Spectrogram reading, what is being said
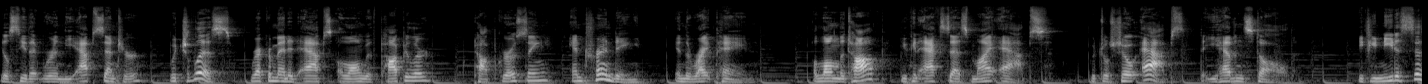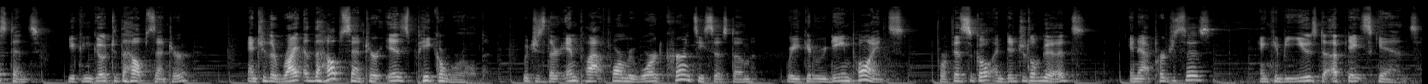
you'll see that we're in the App Center, which lists recommended apps along with popular, top grossing, and trending in the right pane. Along the top, you can access My Apps, which will show apps that you have installed. If you need assistance, you can go to the Help Center, and to the right of the Help Center is Pika World, which is their in-platform reward currency system where you can redeem points for physical and digital goods, in-app purchases, and can be used to update skins.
